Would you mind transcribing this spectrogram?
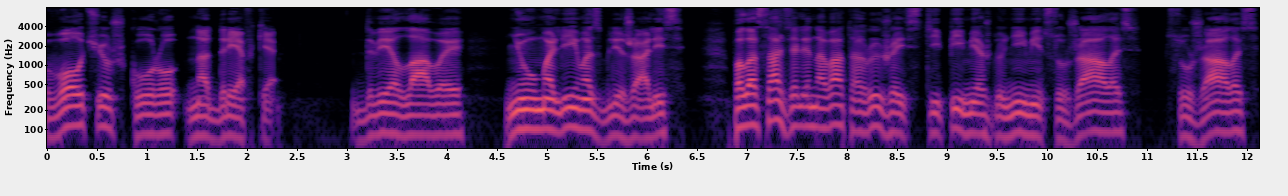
волчью шкуру на древке. Две лавы неумолимо сближались, полоса зеленовато-рыжей степи между ними сужалась, сужалась.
